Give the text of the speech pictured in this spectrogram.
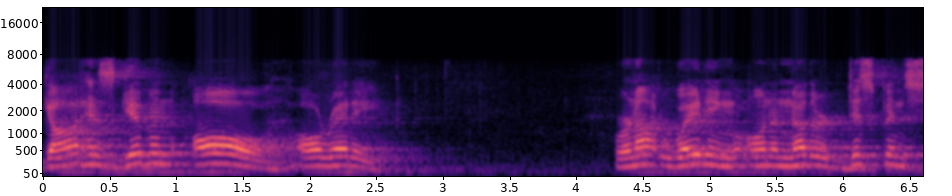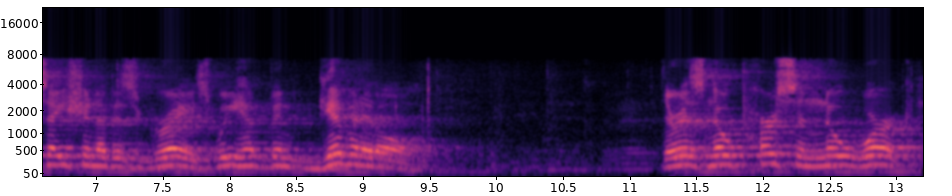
God has given all already. We're not waiting on another dispensation of His grace. We have been given it all. There is no person, no work,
